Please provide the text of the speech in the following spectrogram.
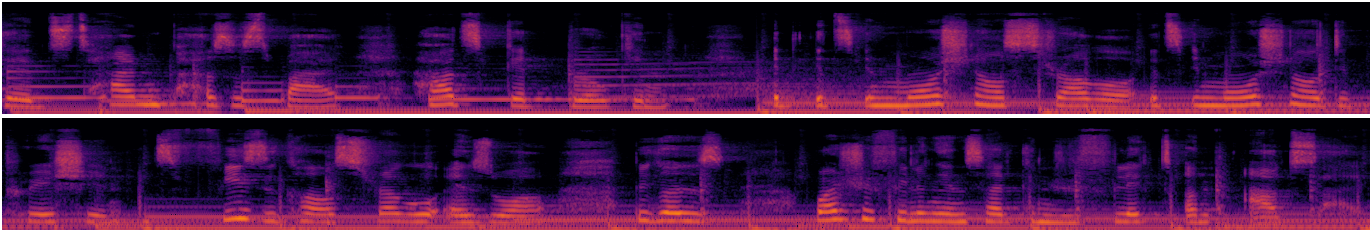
kids. Time passes by, hearts get broken. It, it's emotional struggle it's emotional depression it's physical struggle as well. Because what you're feeling inside can reflect on outside.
